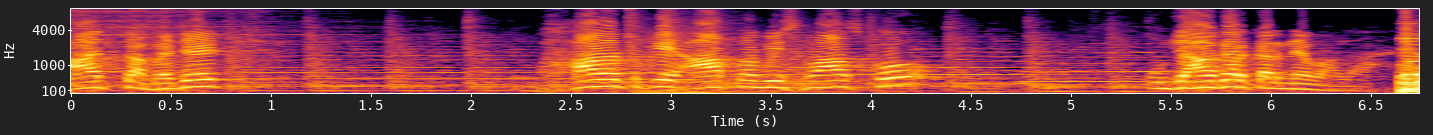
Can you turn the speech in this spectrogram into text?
आज का बजट भारत के आत्मविश्वास को उजागर करने वाला है।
